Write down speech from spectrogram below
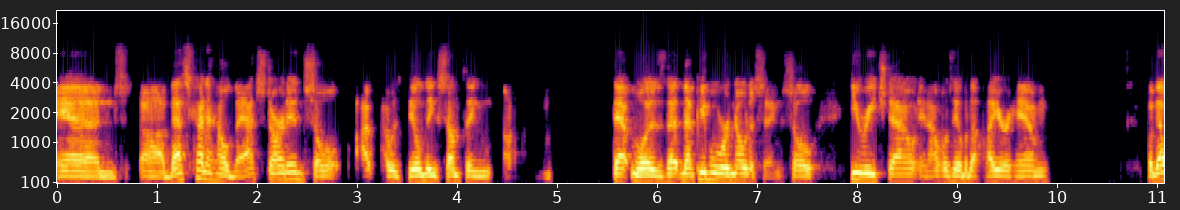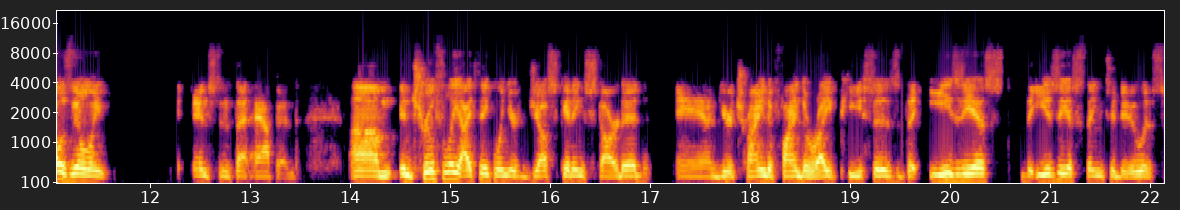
and uh, that's kind of how that started. So I, I was building something. Um, that was that, that people were noticing. So he reached out and I was able to hire him. But that was the only instance that happened. Um, and truthfully, I think when you're just getting started and you're trying to find the right pieces, the easiest the easiest thing to do is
